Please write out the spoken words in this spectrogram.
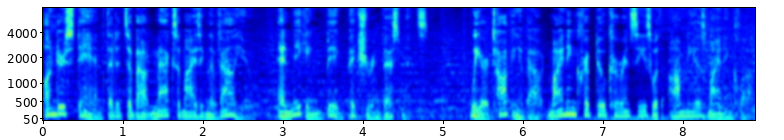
understand that it's about maximizing the value and making big picture investments. We are talking about mining cryptocurrencies with Omnia's Mining Club,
